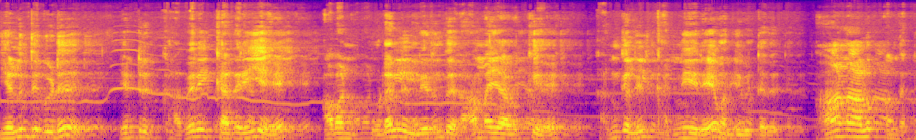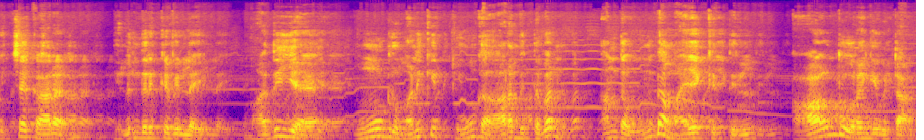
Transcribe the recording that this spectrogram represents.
எழுந்துவிடு என்று கதறி கதறியே அவன் உடலில் இருந்து ராமையாவுக்கு கண்களில் கண்ணீரே வந்துவிட்டது. ஆனாலும் அந்த பிச்சைக்காரன் எழுந்திருக்கவில்லை. மதிய மூன்று மணிக்கு தூங்க ஆரம்பித்தவன் அந்த உண்ட மயக்கத்தில் ஆழ்ந்து உறங்கிவிட்டான்.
